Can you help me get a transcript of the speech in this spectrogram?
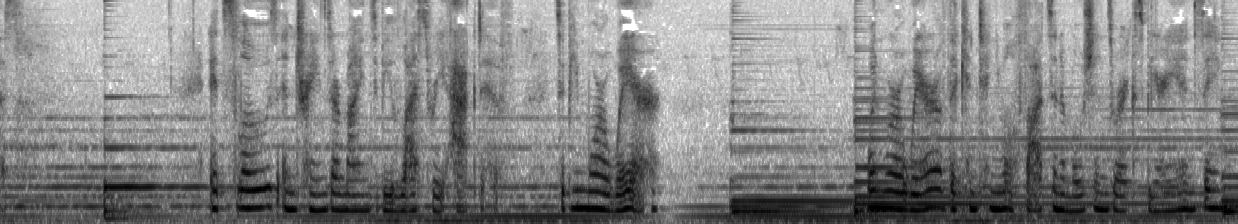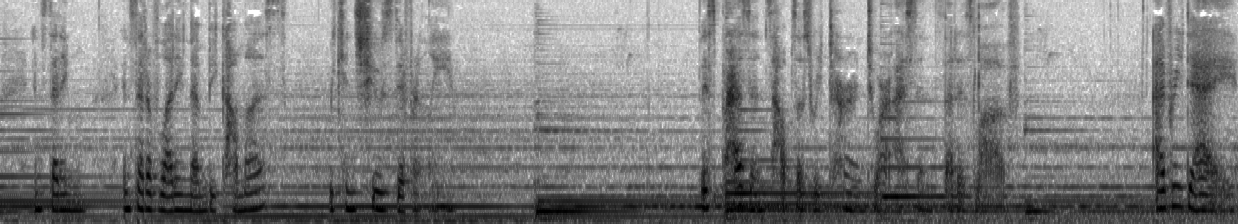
us. It slows and trains our mind to be less reactive, to be more aware. When we're aware of the continual thoughts and emotions we're experiencing, instead, instead of letting them become us, we can choose differently. This presence helps us return to our essence that is love. Every day,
